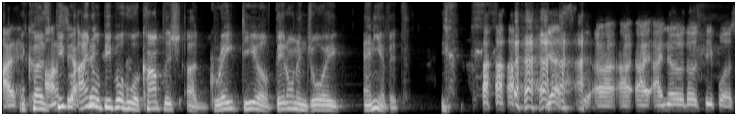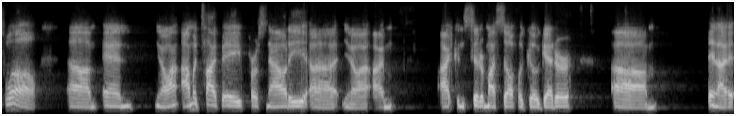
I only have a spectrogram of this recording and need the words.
I, because honestly, people, I, I know people who accomplish a great deal. They don't enjoy any of it. yes, uh, I, I know those people as well. Um, and you know, I, am a Type A personality. Uh, you know, I, am I consider myself a go getter, um, and I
